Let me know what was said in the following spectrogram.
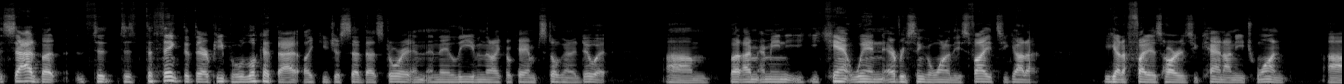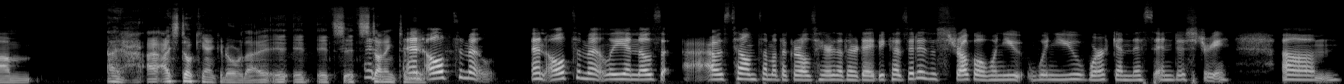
sad, but to, to, to think that there are people who look at that, like you just said that story, and, and they leave and they're like, okay, I'm still going to do it. Um, but I, I mean, you, you can't win every single one of these fights. You gotta you gotta fight as hard as you can on each one. Um, I, I still can't get over that. It, it it's it's stunning to me. and ultimately and ultimately and those i was telling some of the girls here the other day because it is a struggle when you when you work in this industry um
